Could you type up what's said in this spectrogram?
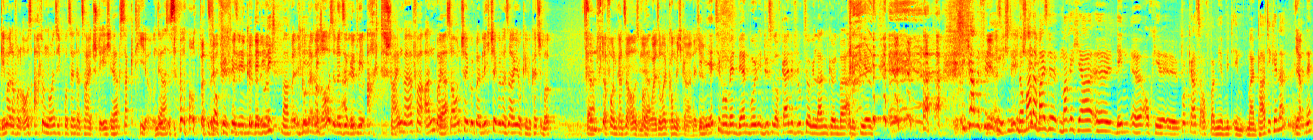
geh mal davon aus, 98 Prozent der Zeit stehe ich Ja. exakt hier. Und so Ja. ist es dann auch tatsächlich. Ist auch für- für den, der die Licht macht. Ich komme einfach raus und dann sind irgendwie acht Scheinwerfer an beim Ja. Soundcheck und beim Lichtcheck und dann sage ich, okay, du kannst schon mal fünf davon kannst du ausmachen, Ja. weil so weit komme ich gar nicht. Im jetzigen Moment werden wohl in Düsseldorf keine Flugzeuge landen können, weil alles hier ist. ich habe für Nee, die, also ich ich, steh- ich normalerweise mache ich ja äh, den äh, auch hier äh, Podcast auch bei mir mit in meinem Partykeller. Ja. Ne?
